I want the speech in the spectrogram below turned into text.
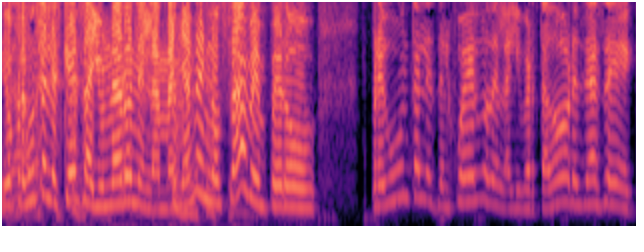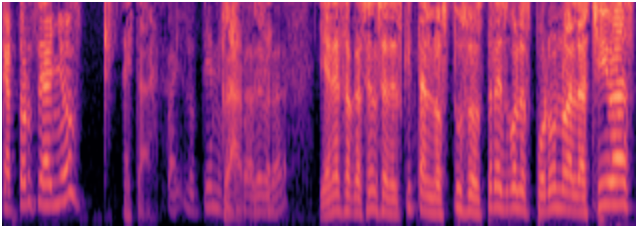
no. pregúntales qué desayunaron en la mañana y no saben, pero pregúntales del juego de la Libertadores de hace 14 años. Ahí está. Ahí lo tienen, Claro o sea, que de sí. verdad. Y en esta ocasión se desquitan los Tuzos, tres goles por uno a las Chivas,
